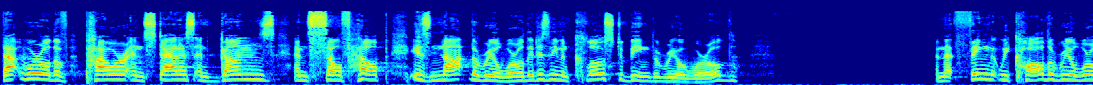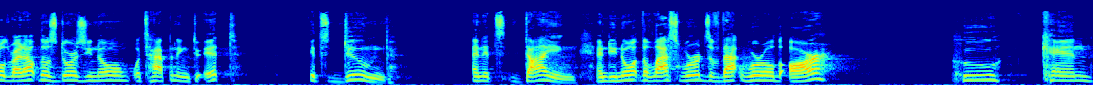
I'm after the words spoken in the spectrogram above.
That world of power and status and guns and self help is not the real world. It isn't even close to being the real world. And that thing that we call the real world right out those doors, you know what's happening to it? It's doomed and it's dying. And do you know what the last words of that world are? Who can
